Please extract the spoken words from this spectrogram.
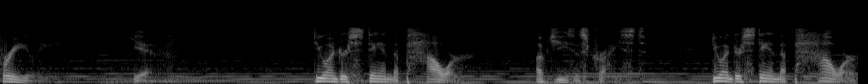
freely give. Do you understand the power of Jesus Christ? Do you understand the power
